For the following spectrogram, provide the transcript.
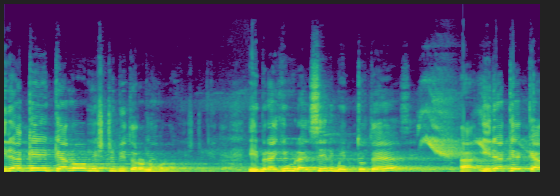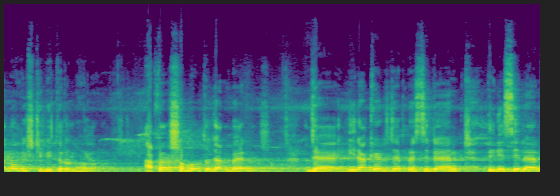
ইরাকে কেন মিষ্টি বিতরণ হলো? ইব্রাহিম রাইসির মৃত্যুতে ইরাকে কেন মিষ্টি বিতরণ হলো? আপনারা সম্ভবত জানবেন যে ইরাকের যে প্রেসিডেন্ট, তিনি ছিলেন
